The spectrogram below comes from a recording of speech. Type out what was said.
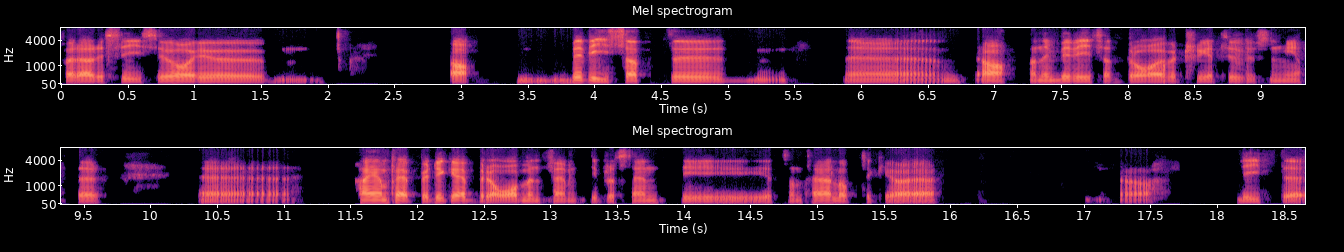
för Arecisu har ju. Mm, ja, bevisat. Eh, eh, ja, han är bevisat bra över 3000 meter. Eh, Cayenne Pepper tycker jag är bra, men 50 procent i ett sånt här lopp tycker jag är ja, lite,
